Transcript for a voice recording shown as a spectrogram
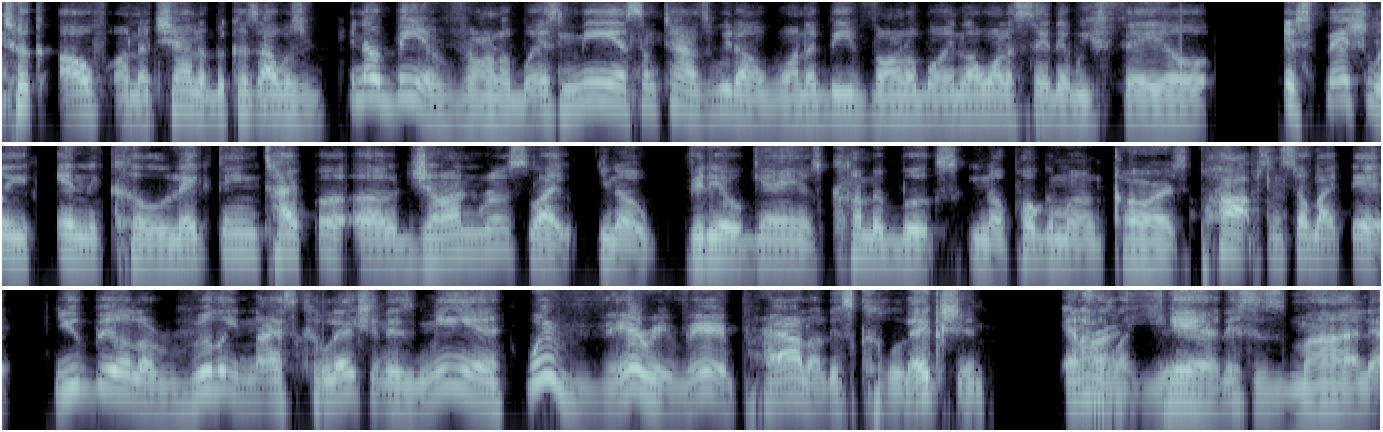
took off on the channel because I was, you know, being vulnerable. It's me, and sometimes we don't want to be vulnerable and don't want to say that we failed, especially in the collecting type of uh, genres like, you know, video games, comic books, you know, Pokemon cards, pops, and stuff like that. You build a really nice collection as men. We're very, very proud of this collection. And I was right. like, yeah, this is mine.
